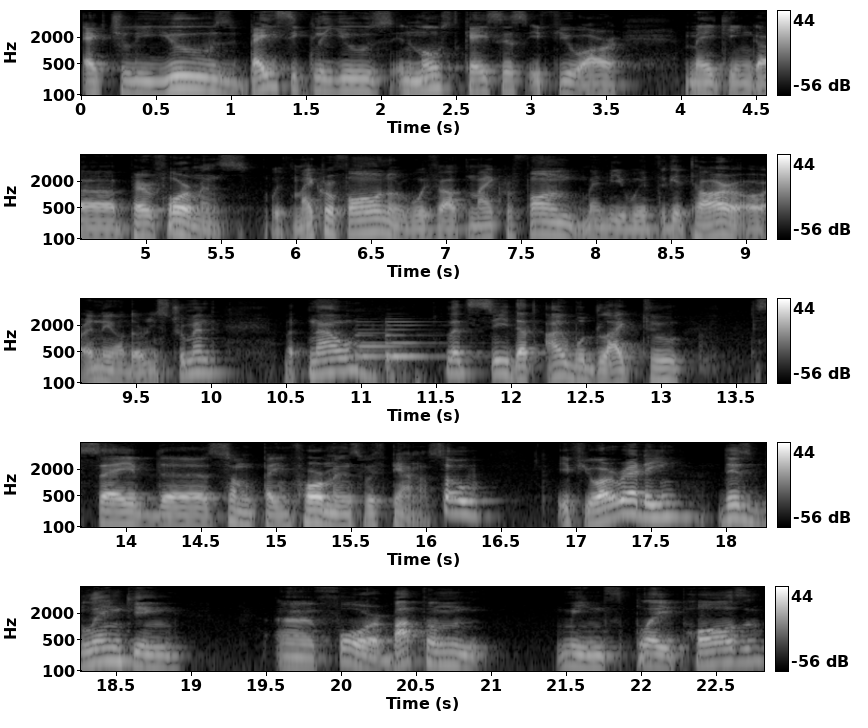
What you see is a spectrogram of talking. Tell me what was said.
actually use, basically use in most cases if you are making a performance with microphone or without microphone, maybe with the guitar or any other instrument. But now let's see that I would like to save the some performance with piano. So if you are ready, this blinking uh, 4 button means play pause.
